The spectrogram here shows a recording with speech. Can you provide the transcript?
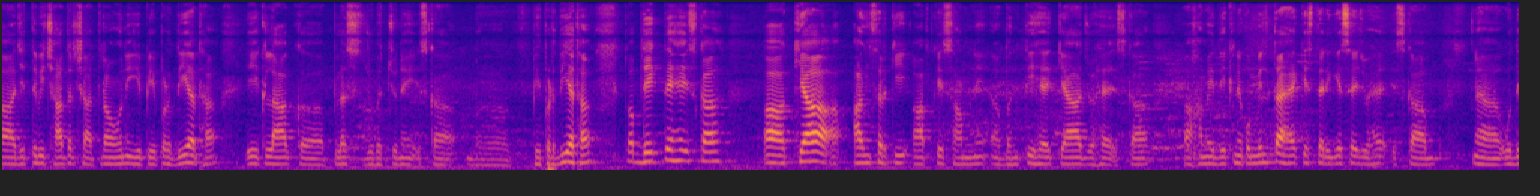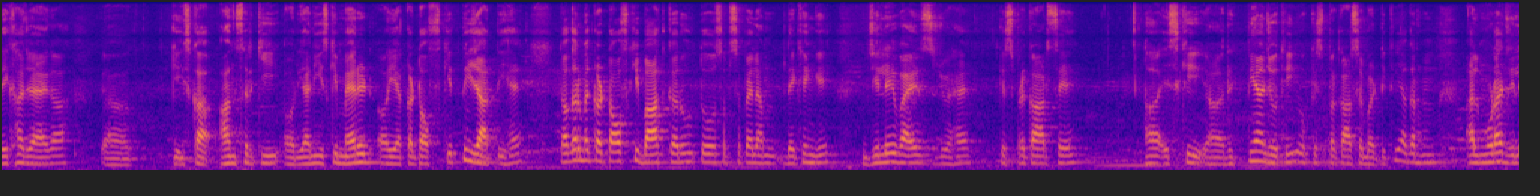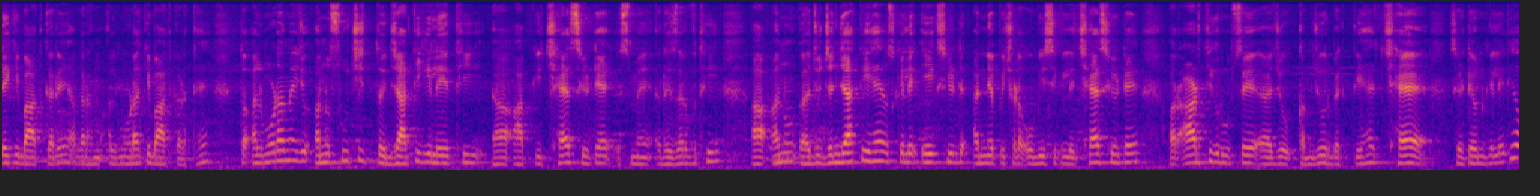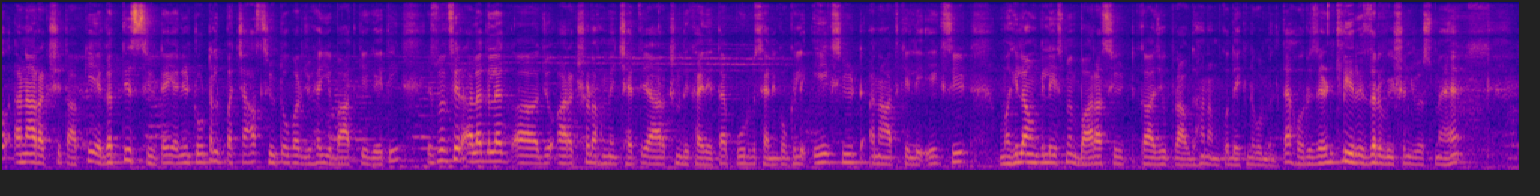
जितने भी छात्र छात्राओं ने ये पेपर दिया था, एक लाख प्लस जो बच्चों ने इसका पेपर दिया था तो अब देखते हैं इसका आ, क्या आंसर की आपके सामने बनती है? क्या जो है इसका हमें देखने को मिलता है? किस तरीके से जो है इसका आ, वो देखा जाएगा? कि इसका आंसर की और यानी इसकी मेरिट और या कट ऑफ़ कितनी जाती है? तो अगर मैं कट ऑफ़ की बात करूँ तो सबसे पहले हम देखेंगे ज़िले वाइज जो है किस प्रकार से इसकी रिक्तियाँ जो थी, वो किस प्रकार से बढ़ी थी? अगर हम अल्मोड़ा ज़िले की बात करें, अगर हम अल्मोड़ा की बात करते हैं तो अल्मोड़ा में जो अनुसूचित जाति के लिए थी आपकी छः सीटें इसमें रिज़र्व थी। अनु जो जनजाति है, उसके लिए एक सीट, अन्य पिछड़ा ओबीसी के लिए छः सीटें, और आर्थिक रूप से जो कमज़ोर व्यक्ति हैं छः सीटें उनके लिए थी, और अनारक्षित आपकी इकतीस सीटें, यानी टोटल पचास सीटों पर जो है ये बात की गई थी। इसमें फिर अलग अलग जो आरक्षण, हमें क्षेत्रीय आरक्षण दिखाई देता है, पूर्व सैनिकों के लिए एक सीट, अनाथ के लिए एक सीट, महिलाओं के लिए इसमें बारह सीट का जो प्रावधान हमको देखने को मिलता है हॉरिजेंटली रिजर्वेशन जो इसमें है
